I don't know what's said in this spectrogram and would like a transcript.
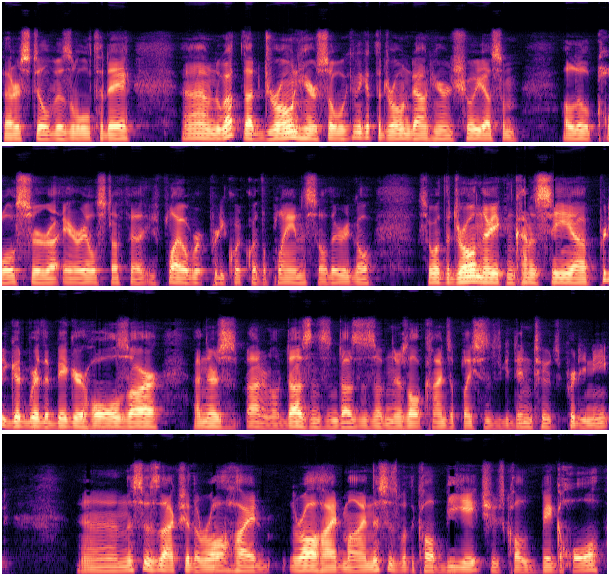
that are still visible today. Um, we've got the drone here, so we're going to get the drone down here and show you some a little closer uh, aerial stuff. Uh, you fly over it pretty quick with the plane, so there you go. So with the drone there, you can kind of see uh, pretty good where the bigger holes are. And there's, I don't know, dozens and dozens of them. There's all kinds of places to get into. It's pretty neat. And this is actually the rawhide, the rawhide mine. This is what they call BH. It's called Big Hole.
